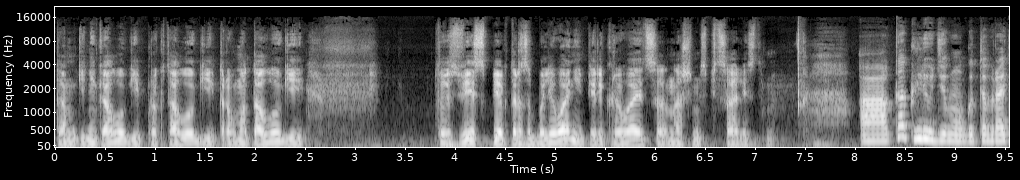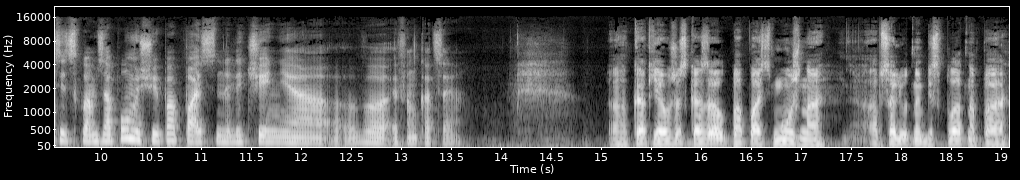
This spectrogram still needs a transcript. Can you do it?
там, гинекологией, проктологией, травматологией. То есть весь спектр заболеваний перекрывается нашими специалистами. А как люди могут обратиться к вам за помощью и попасть на лечение в ФНКЦ? А, как я уже сказал, попасть можно абсолютно бесплатно по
